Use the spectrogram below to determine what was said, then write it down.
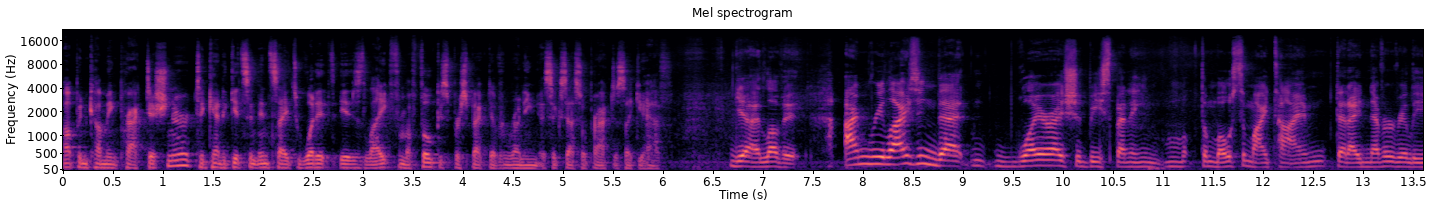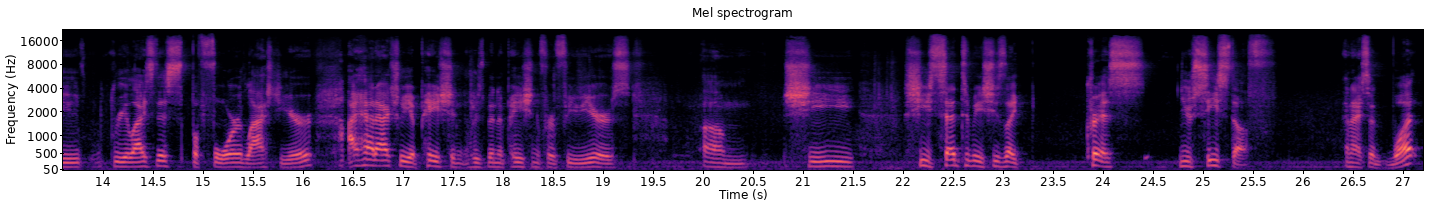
up and coming practitioner to kind of get some insights what it is like from a focus perspective and running a successful practice like you have. Yeah, I love it. I'm realizing that where I should be spending the most of my time that I never really realized this before last year. I had actually a patient who's been a patient for a few years. Um, she she said to me, she's like, Chris, you see stuff, and I said, what?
